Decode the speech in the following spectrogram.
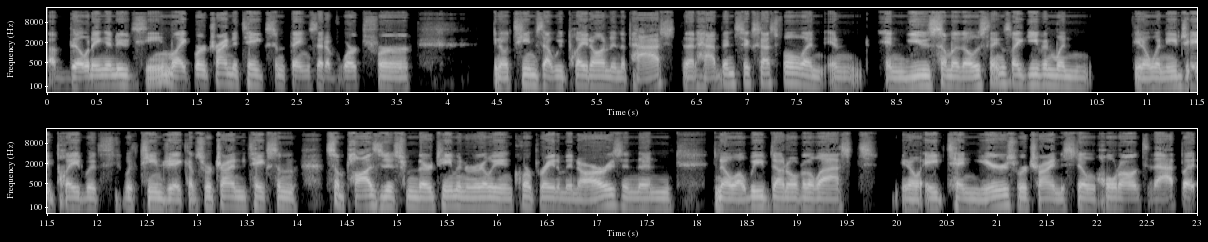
of building a new team. Like we're trying to take some things that have worked for, you know, teams that we played on in the past that have been successful and, and, and use some of those things. Like even when, you know, when EJ played with, with Team Jacobs, we're trying to take some, some positives from their team and really incorporate them into ours. And then, you know, what we've done over the last, you know, eight, ten years, we're trying to still hold on to that. But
